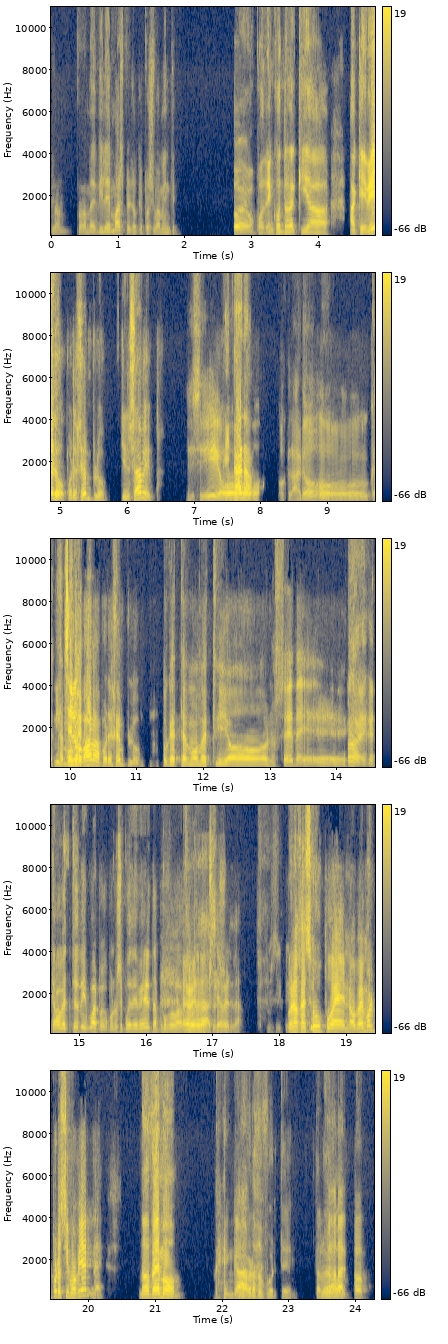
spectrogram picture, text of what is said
un programa de dilemas, pero que próximamente eh, podré encontrar aquí a, a Quevedo, por ejemplo. ¿Quién sabe? Sí, sí, o, o claro, o que, estemos Michelle Obama, por ejemplo. o que estemos vestidos, no sé, de... Bueno, que estamos vestidos de igual, porque como no se puede ver, tampoco Es afecta verdad, mucho sí, es verdad. Que- Bueno, Jesús, pues nos vemos el próximo viernes. Nos vemos. Un Venga, abrazo fuerte. Hasta luego. adiós.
